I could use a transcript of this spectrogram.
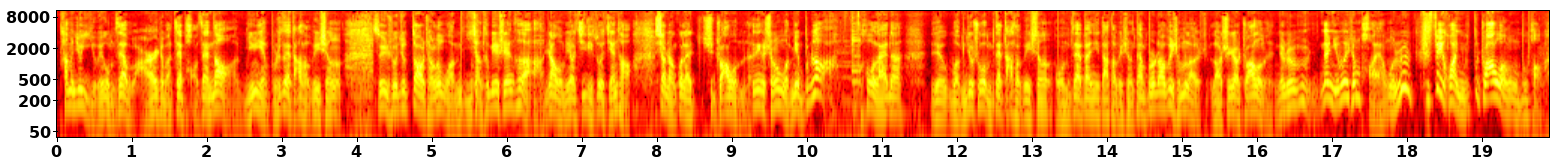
他们就以为我们在玩是吧？在跑在闹，明显不是在打扫卫生，所以说就造成了我们影响特别深刻啊！让我们要集体做检讨，校长过来去抓我们了。那个时候我们也不知道啊。后来呢，呃，我们就说我们在打扫卫生，我们在班级打扫卫生，但不知道为什么老老师要抓我们。就说那你为什么跑呀？我说废话，你不抓我，我不跑。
